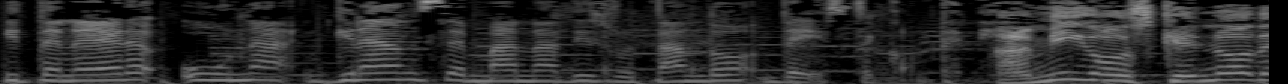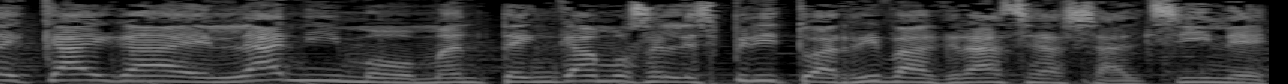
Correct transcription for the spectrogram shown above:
y tener una gran semana disfrutando de este contenido. Amigos, que no decaiga el ánimo, mantengamos el espíritu arriba gracias al cine.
